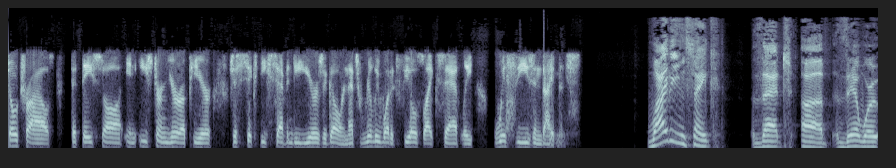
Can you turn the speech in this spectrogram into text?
show trials that they saw in Eastern Europe here just 60, 70 years ago. And that's really what it feels like, sadly, with these indictments. Why do you think that uh, there were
